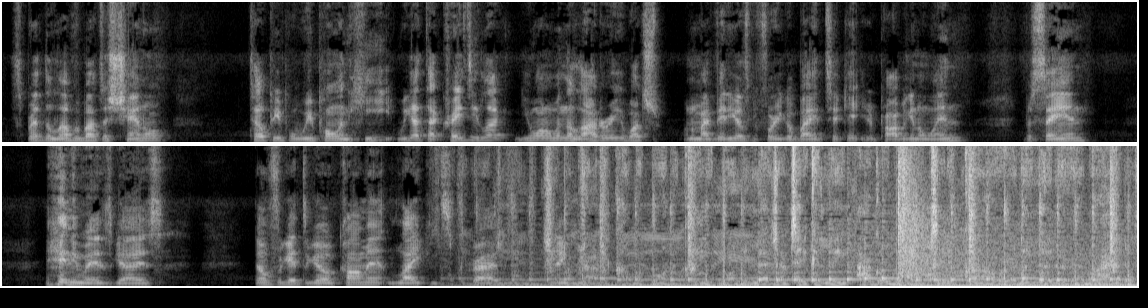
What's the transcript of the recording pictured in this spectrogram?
spread the love about this channel. Tell people we pulling heat. We got that crazy luck. You want to win the lottery? Watch one of my videos before you go buy a ticket. You're probably gonna win. Just saying. Anyways, guys. Don't forget to go comment, like, and subscribe. Thank you. Come up on the creep, on the ledge, I take a leap. I go to the ground, in my head,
